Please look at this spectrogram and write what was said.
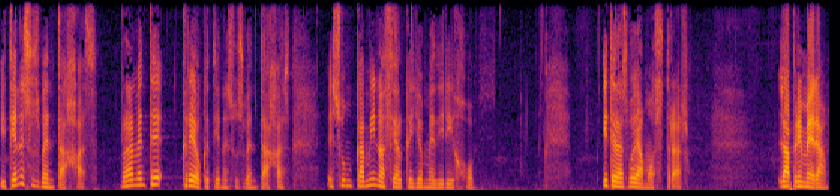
Y tiene sus ventajas. Realmente creo que tiene sus ventajas. Es un camino hacia el que yo me dirijo. Y te las voy a mostrar. La primera,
